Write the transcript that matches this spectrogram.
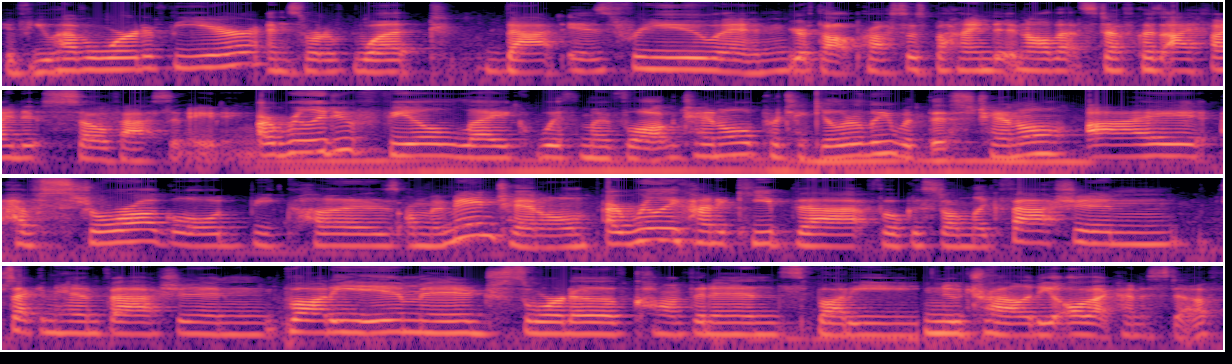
if you have a word of the year and sort of what that is for you and your thought process behind it and all that stuff because I find it so fascinating. I really do feel like with my vlog channel, particularly with this channel, I have struggled because on my main channel, I really kind of keep that focused on like fashion, secondhand fashion, body image, sort of confidence, body neutrality, all that kind of stuff.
